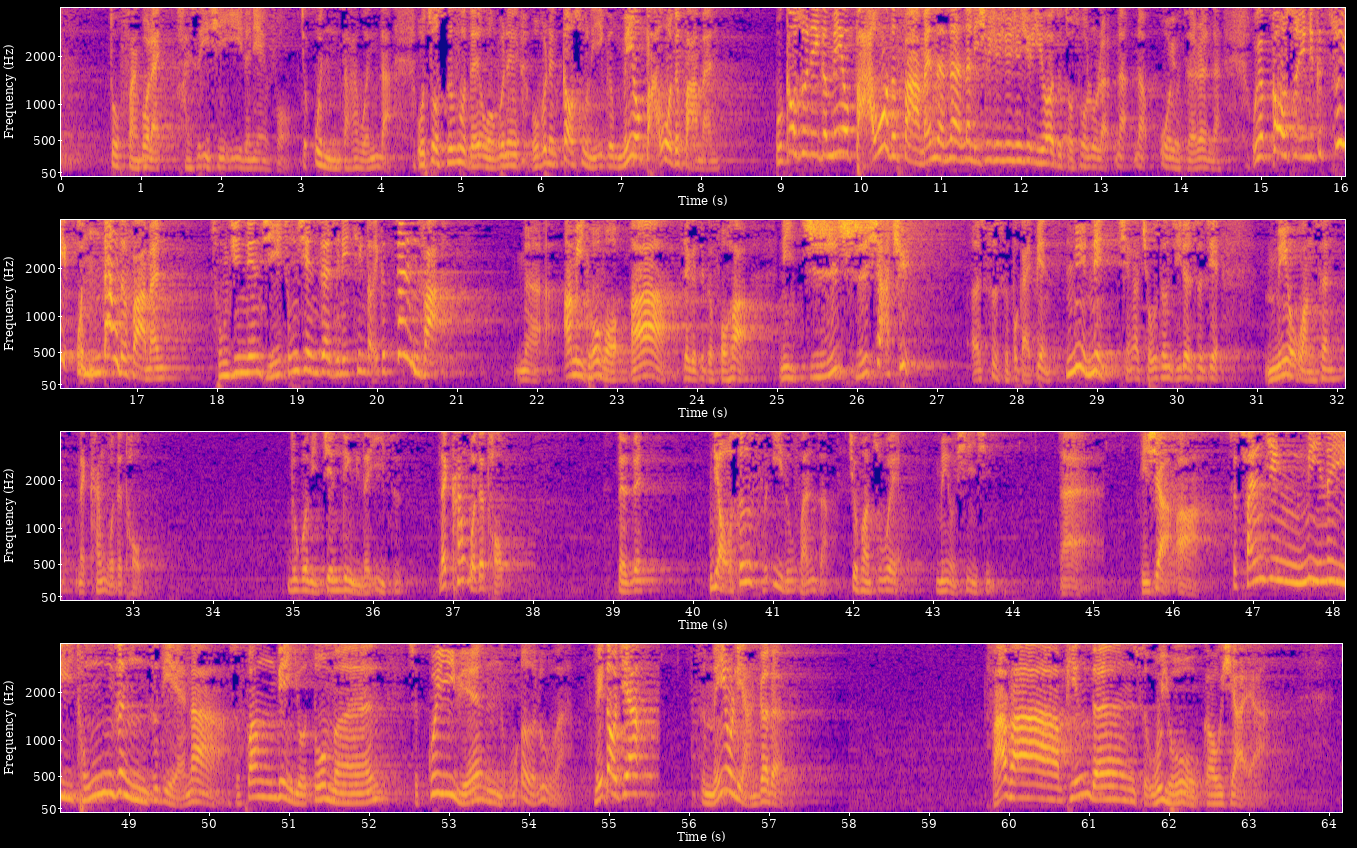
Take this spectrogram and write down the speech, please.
都反过来还是一心一意的念佛，就稳扎稳打。我做师傅的，我不能，我不能告诉你一个没有把握的法门。我告诉你一个没有把握的法门的，那那你修修修修修以后就走错路了。那那我有责任的。我要告诉你那个最稳当的法门。从今天起，从现在这里听到一个正法，那阿弥陀佛啊，这个这个佛号，你直持下去，而事实不改变，念念想要求生极乐世界，没有往生来砍我的头。如果你坚定你的意志，来砍我的头。对不对？了生死易如反掌，就怕诸位没有信心。哎，底下啊，这禅经密类同证之典呐，是方便有多门，是归元无二路啊。回到家是没有两个的，法法平等是无有高下呀。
